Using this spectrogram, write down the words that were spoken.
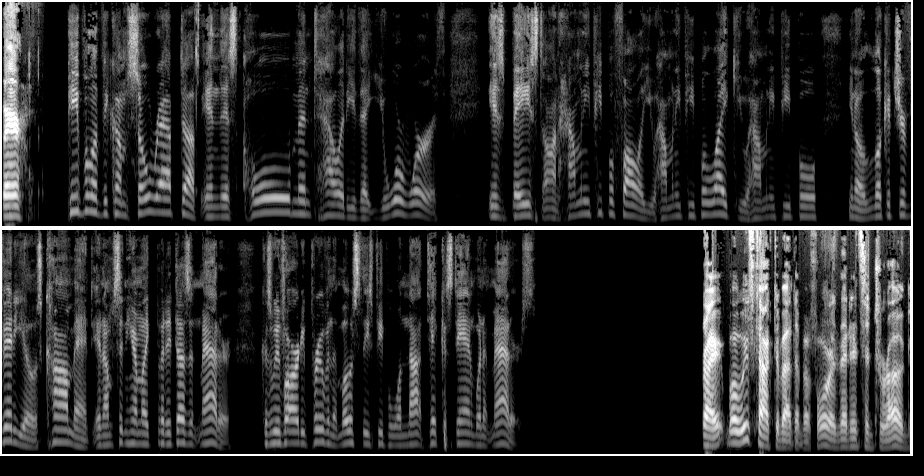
Fair. People have become so wrapped up in this whole mentality that your worth is based on how many people follow you, how many people like you, how many people you know, look at your videos, comment. And I'm sitting here, I'm like, but it doesn't matter because we've already proven that most of these people will not take a stand when it matters. Right. Well, we've talked about that before that it's a drug.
